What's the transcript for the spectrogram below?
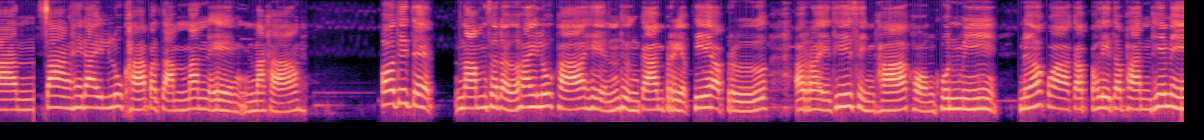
การสร้างให้ได้ลูกค้าประจำนั่นเองนะคะ ข้อที่7นำเสนอให้ลูกค้าเห็นถึงการเปรียบเทียบหรืออะไรที่สินค้าของคุณมี เนื้อกว่ากับผลิตภัณฑ์ที่มี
